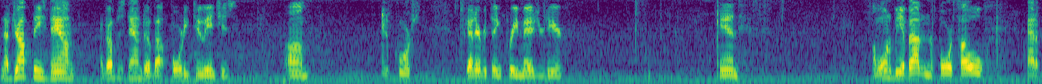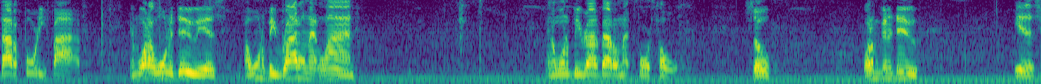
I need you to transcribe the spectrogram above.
Now drop these down, I dropped this down to about 42 inches. Um, and of course, got everything pre-measured here. And I want to be about in the fourth hole at about a 45. And what I want to do is I want to be right on that line and I want to be right about on that fourth hole. So what I'm going to do is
